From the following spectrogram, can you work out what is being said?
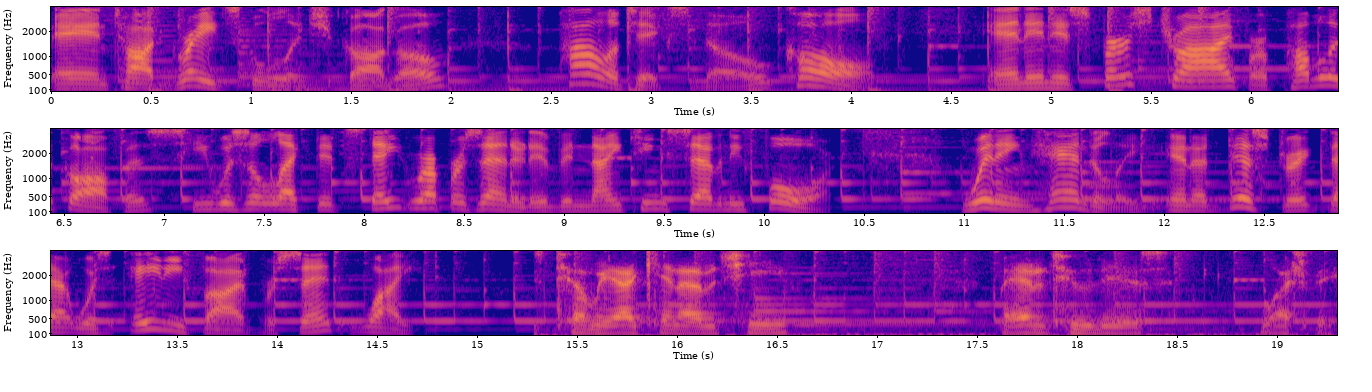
and taught grade school in Chicago. Politics, though, called and in his first try for public office, he was elected state representative in 1974, winning handily in a district that was 85% white. Tell me I cannot achieve. My attitude is, watch me.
